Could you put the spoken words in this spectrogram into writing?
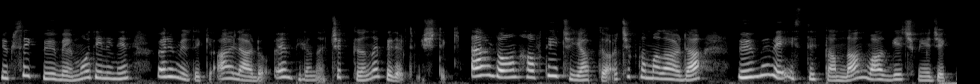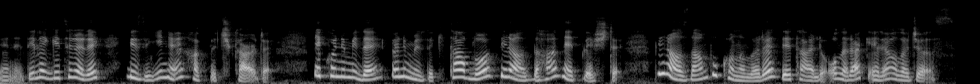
yüksek büyüme modelinin önümüzdeki aylarda ön plana çıktığını belirtmiştik. Erdoğan hafta içi yaptığı açıklamalarda büyüme ve istihdamdan vazgeçmeyeceklerini dile getirerek bizi yine haklı çıkardı. Ekonomide önümüzdeki tablo biraz daha netleşti. Birazdan bu konuları detaylı olarak ele alacağız.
